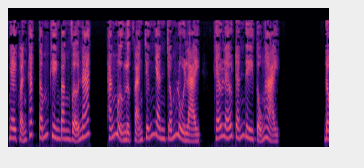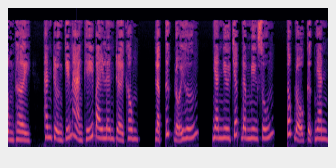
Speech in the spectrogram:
Ngay khoảnh khắc tấm khiên băng vỡ nát, hắn mượn lực phản chấn nhanh chóng lùi lại, khéo léo tránh đi tổn hại. Đồng thời, thanh trường kiếm hàng khí bay lên trời không, lập tức đổi hướng, nhanh như chớp đâm nghiêng xuống, tốc độ cực nhanh,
